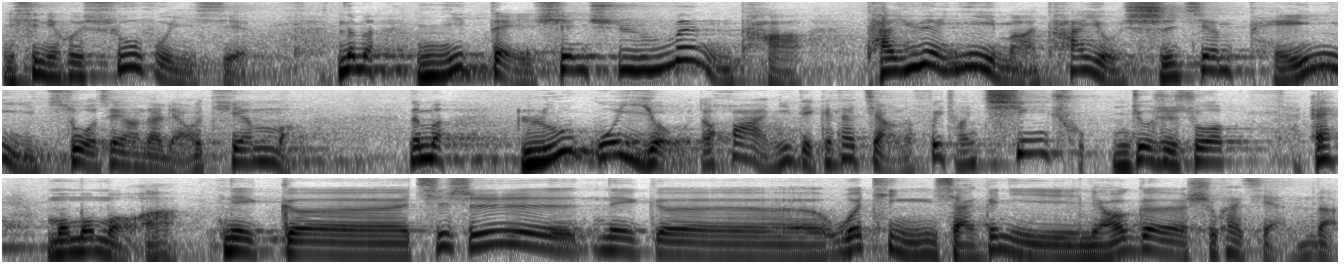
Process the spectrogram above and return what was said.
你心里会舒服一些。那么你得先去问他。他愿意吗？他有时间陪你做这样的聊天吗？那么如果有的话，你得跟他讲的非常清楚，你就是说，哎，某某某啊，那个其实那个我挺想跟你聊个十块钱的，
